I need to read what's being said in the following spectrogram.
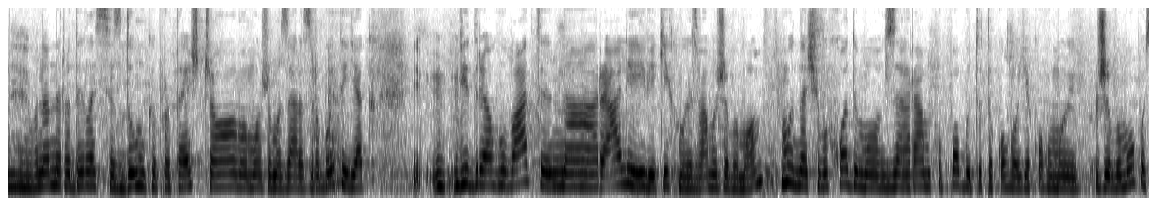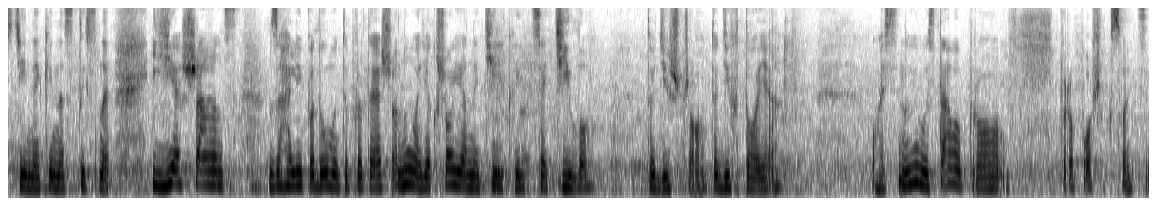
Е, Вона народилася з думки про те, що ми можемо зараз зробити, як відреагувати на реалії, в яких ми з вами живемо. Ми наче виходимо за рамку побуту, такого, якого ми живемо постійно, який нас тисне. І є шанс взагалі подумати про те, що ну а якщо я не тільки це тіло, тоді що? Тоді хто я? Ось ну і вистава про, про пошук сонця.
